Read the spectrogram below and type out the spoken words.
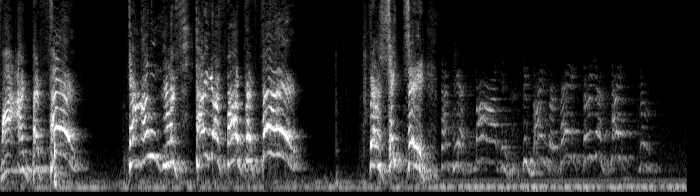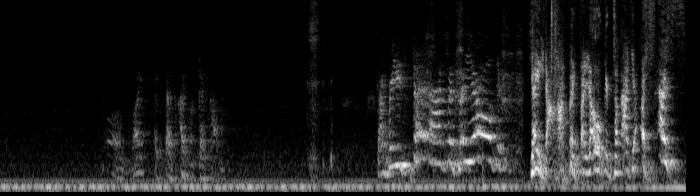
Das war ein Befehl! Der Angriff Steiners war ein Befehl! Wer sind Sie? Dass Sie es wagen, sich mein Befehl zu widersetzen! So weit ist das also gekommen. Das Militär hat mich belogen! Jeder hat mich belogen, sogar die SS!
